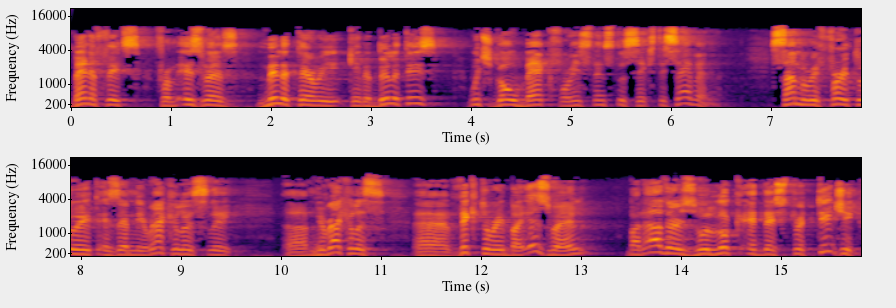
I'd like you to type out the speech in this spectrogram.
benefits from Israel's military capabilities, which go back, for instance, to 67. Some refer to it as a miraculously, uh, miraculous uh, victory by Israel, but others who look at the strategic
